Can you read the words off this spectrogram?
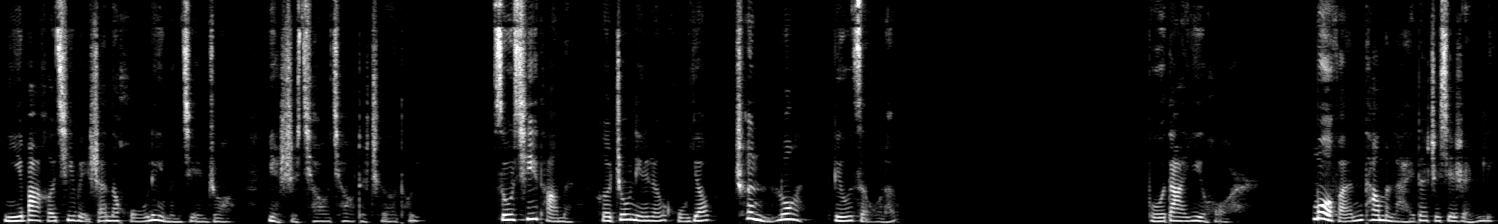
泥巴和七尾山的狐狸们见状，也是悄悄的撤退。苏七他们和中年人狐妖趁乱溜走了。不大一会儿，莫凡他们来的这些人里，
